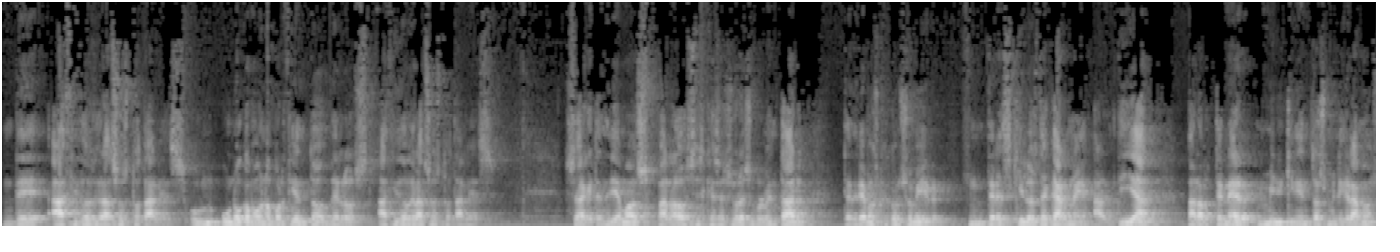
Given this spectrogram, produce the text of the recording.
de ácidos grasos totales, un 1,1% de los ácidos grasos totales. O sea que tendríamos, para la dosis que se suele suplementar, tendríamos que consumir 3 kilos de carne al día para obtener 1500 miligramos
